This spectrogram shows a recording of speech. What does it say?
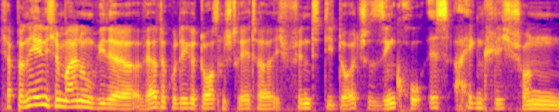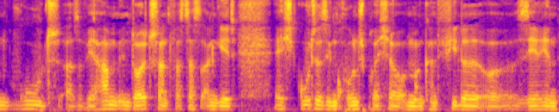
ich habe eine ähnliche Meinung wie der werte Kollege Thorsten Sträter. Ich finde, die deutsche Synchro ist eigentlich schon gut. Also wir haben in Deutschland, was das angeht, echt gute Synchronsprecher und man kann viele äh, Serien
